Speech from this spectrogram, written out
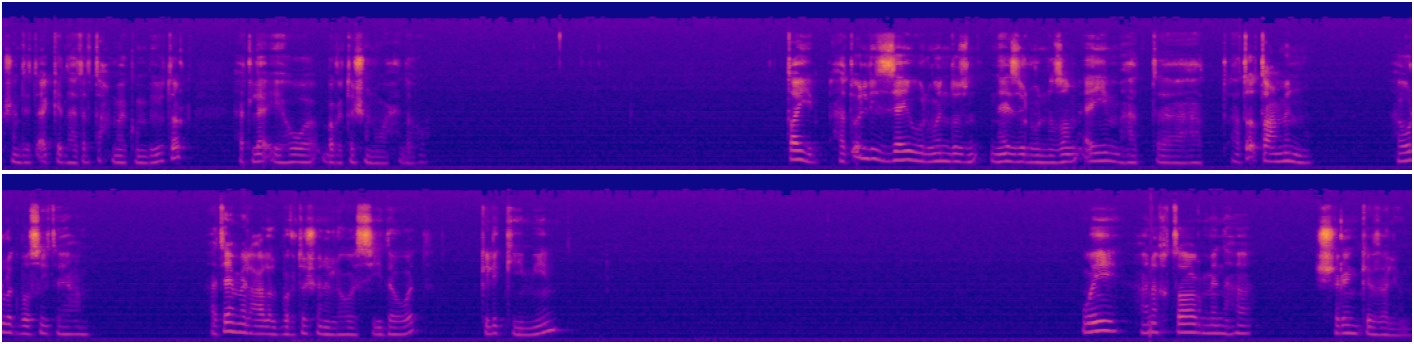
عشان تتأكد هتفتح my computer هتلاقي هو partition واحد أهو. طيب هتقولي إزاي والويندوز نازل والنظام قايم؟ هت... هت... هتقطع منه. هقولك بسيطة يا عم. هتعمل على ال partition اللي هو ال C دوت click يمين. وهنختار منها shrink volume.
